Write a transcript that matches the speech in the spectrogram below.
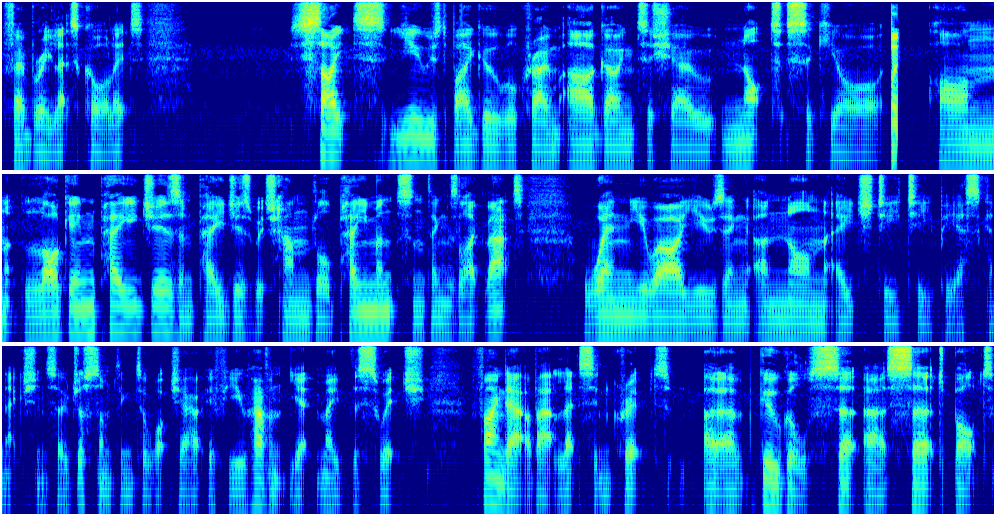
February, let's call it, sites used by Google Chrome are going to show not secure on login pages and pages which handle payments and things like that when you are using a non HTTPS connection. So, just something to watch out if you haven't yet made the switch. Find out about Let's Encrypt, uh, Google Cert, uh, CertBot,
